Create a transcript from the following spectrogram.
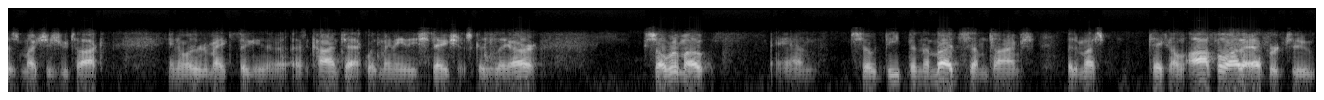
as much as you talk in order to make the uh, contact with many of these stations because they are so remote and so deep in the mud sometimes that it must take an awful lot of effort to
